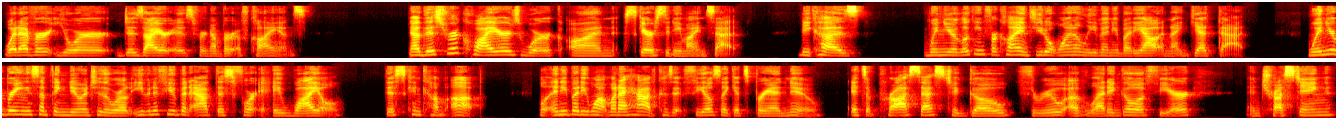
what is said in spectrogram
Whatever your desire is for number of clients. Now, this requires work on scarcity mindset because when you're looking for clients, you don't want to leave anybody out. And I get that. When you're bringing something new into the world, even if you've been at this for a while, this can come up. Will anybody want what I have? Because it feels like it's brand new. It's a process to go through of letting go of fear and trusting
